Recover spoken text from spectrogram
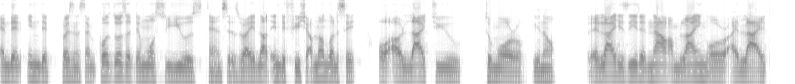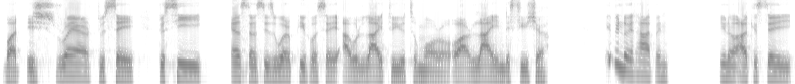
and then in the present tense because those are the most used tenses, right? Not in the future. I'm not going to say, "Oh, I'll lie to you tomorrow." You know, a lie is either now I'm lying or I lied. But it's rare to say to see instances where people say, "I will lie to you tomorrow" or "I'll lie in the future," even though it happened. You know, I could say,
